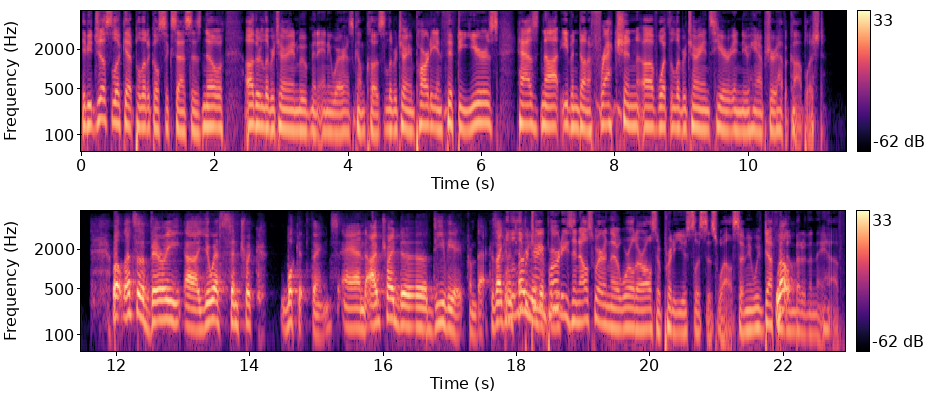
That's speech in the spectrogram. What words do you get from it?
If you just look at political successes, no other libertarian movement anywhere has come close. The Libertarian Party in 50 years has not even done a fraction of what the libertarians here in New Hampshire have accomplished. Well, that's a very uh, U.S. centric look at things, and I've tried to deviate from that because I can. Well, the libertarian parties and elsewhere in the world are also pretty useless as well. So I mean, we've definitely well, done better than they have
